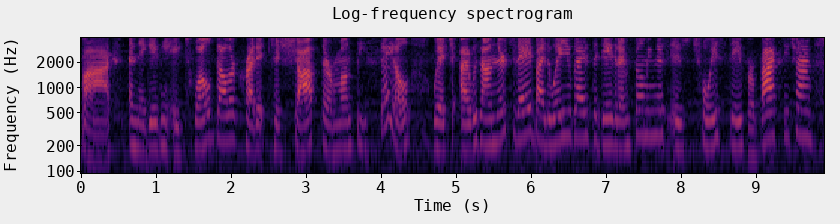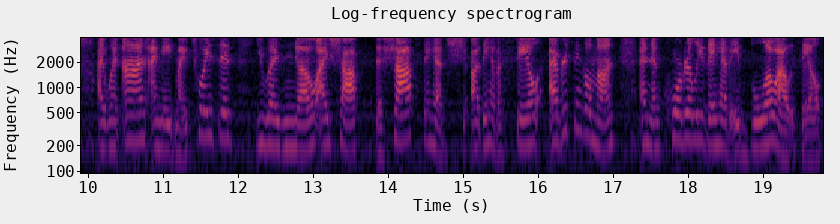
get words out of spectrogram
box and they gave me a $12 credit to shop their monthly sale, which I was on there today. By the way, you guys, the day that I'm filming this is choice day for BoxyCharm. I went on, I made my choices. You guys know I shop the shops. They have uh, they have a sale every single month and then quarterly they have a blowout sale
